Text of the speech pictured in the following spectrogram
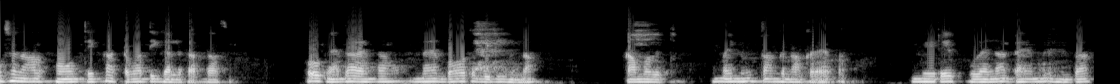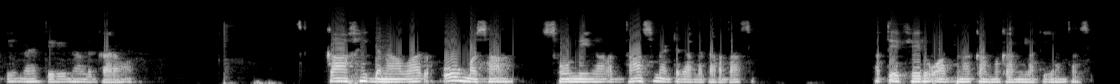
ਉਸ ਨਾਲ ਫੋਨ ਤੇ ਘੱਟ ਵੱਧ ਹੀ ਗੱਲ ਕਰਦਾ ਸੀ। ਉਹ ਕਹਿੰਦਾ ਰਹਿੰਦਾ, ਮੈਂ ਬਹੁਤ ਬਿਜ਼ੀ ਹੁੰਦਾ ਕੰਮ ਵਿੱਚ। ਮੈਨੂੰ ਤੰਗ ਨਾ ਕਰਿਆ ਕਰ। ਮੇਰੇ ਕੋਲ ਇੰਨਾ ਟਾਈਮ ਨਹੀਂ ਹੁੰਦਾ ਕਿ ਮੈਂ ਤੇਰੇ ਨਾਲ ਕਰਾਂ ਕਾਫੀ ਦਿਨਾਂ ਬਾਅਦ ਉਹ ਮਸਾਂ ਸੋਨੀ ਨਾਲ 10 ਮਿੰਟ ਗੱਲ ਕਰਦਾ ਸੀ ਅਤੇ ਫਿਰ ਉਹ ਆਪਣਾ ਕੰਮ ਕਰਨ ਲੱਗ ਜਾਂਦਾ ਸੀ।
